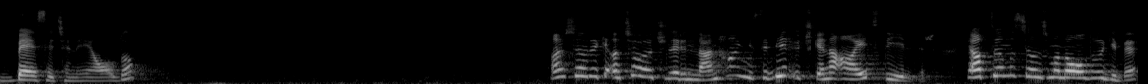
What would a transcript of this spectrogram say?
B seçeneği oldu. Aşağıdaki açı ölçülerinden hangisi bir üçgene ait değildir? Yaptığımız çalışmada olduğu gibi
